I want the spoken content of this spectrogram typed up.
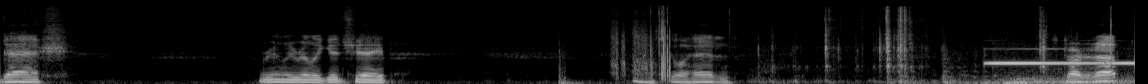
dash. Really, really good shape. Let's go ahead and start it up.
